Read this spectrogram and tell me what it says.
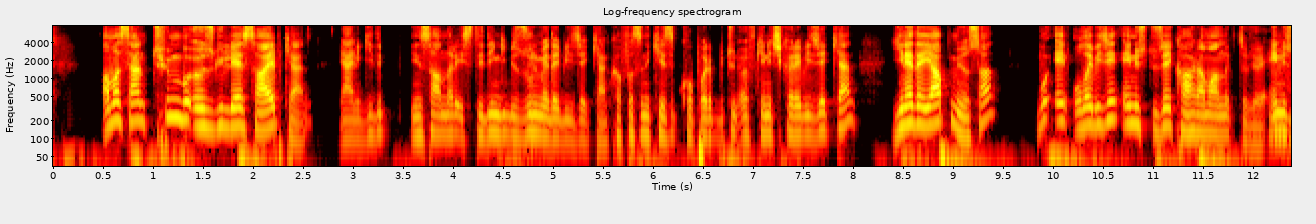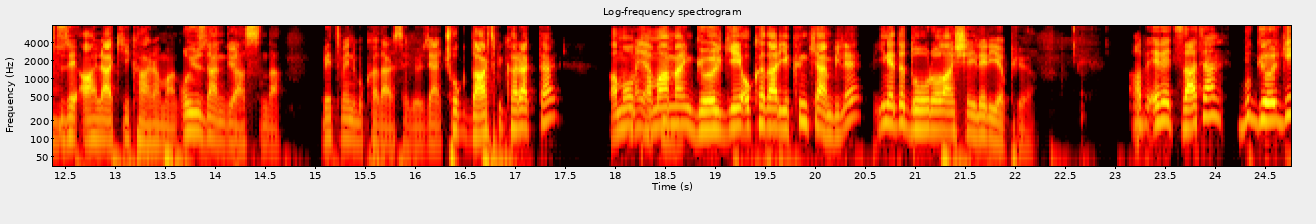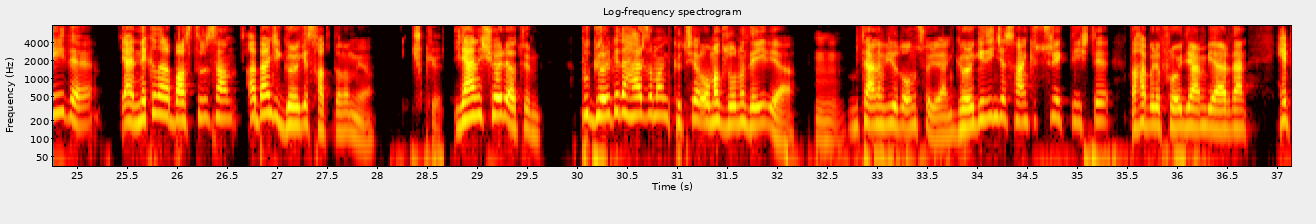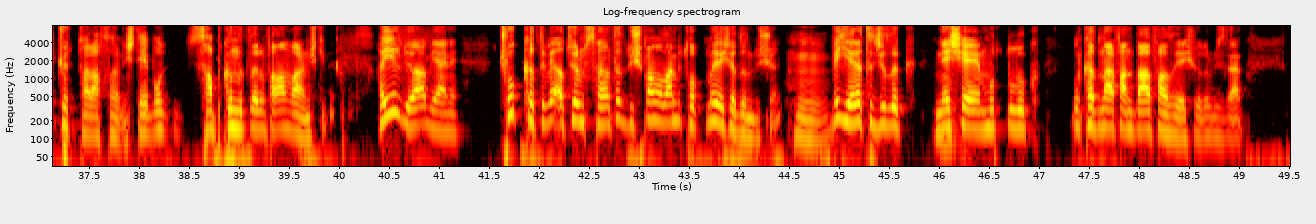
Ama sen tüm bu özgürlüğe sahipken yani gidip insanlara istediğin gibi zulmedebilecekken, kafasını kesip koparıp bütün öfkeni çıkarabilecekken yine de yapmıyorsan bu en olabileceğin en üst düzey kahramanlıktır diyor. En üst düzey ahlaki kahraman. O yüzden diyor aslında Batman'i bu kadar seviyoruz. Yani çok dart bir karakter ama o Ama yapmıyor. tamamen gölgeye o kadar yakınken bile yine de doğru olan şeyleri yapıyor. Abi evet zaten bu gölgeyi de yani ne kadar bastırırsan abi bence gölge saklanamıyor. Çıkıyor. Yani şöyle atıyorum. Bu gölgede her zaman kötü şeyler olmak zorunda değil ya. Hı hı. Bir tane videoda onu söylüyor. Yani gölge deyince sanki sürekli işte daha böyle Freudian bir yerden hep kötü tarafların işte hep o sapkınlıkların falan varmış gibi. Hayır diyor abi yani çok katı ve atıyorum sanata düşman olan bir toplumda yaşadığını düşün. Hı hı. Ve yaratıcılık, neşe, mutluluk bu kadınlar falan daha fazla yaşıyordur bizden.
